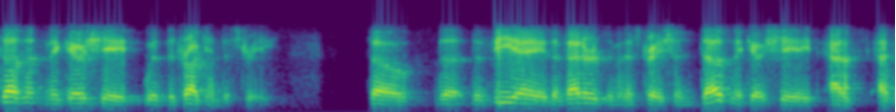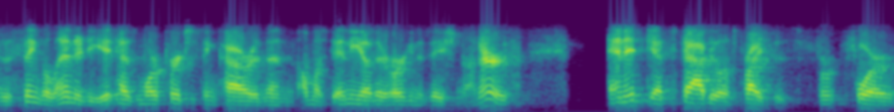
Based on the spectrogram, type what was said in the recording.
doesn't negotiate with the drug industry. So the, the VA, the Veterans Administration, does negotiate as, as a single entity. It has more purchasing power than almost any other organization on earth, and it gets fabulous prices for, for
